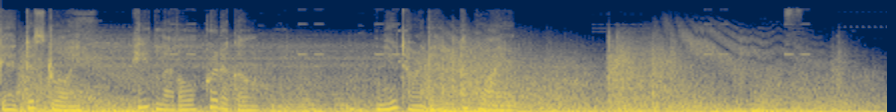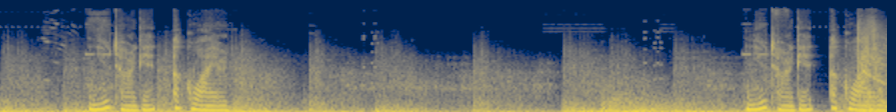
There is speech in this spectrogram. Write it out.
target destroyed. Heat level critical. New target acquired. New target acquired. New target acquired.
